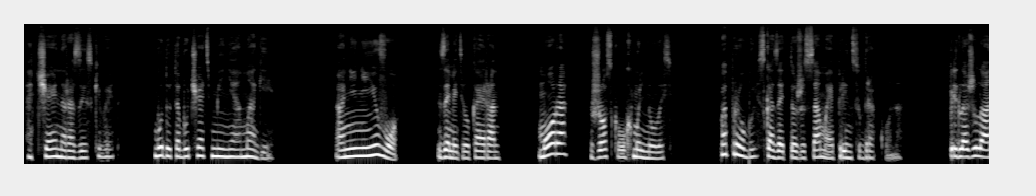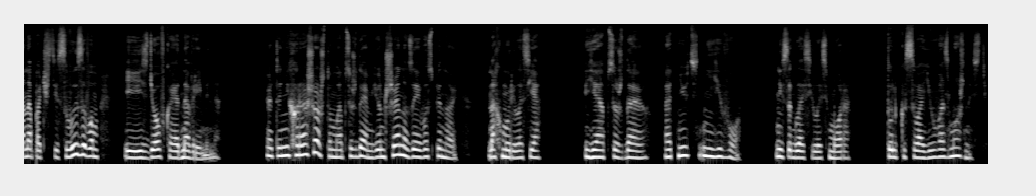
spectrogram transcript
отчаянно разыскивает, будут обучать меня магии? Они не его, заметил Кайран. Мора жестко ухмыльнулась. Попробуй сказать то же самое принцу дракона. Предложила она почти с вызовом и издевкой одновременно. Это нехорошо, что мы обсуждаем Юншена за его спиной, нахмурилась я. Я обсуждаю отнюдь не его, не согласилась Мора, только свою возможность.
